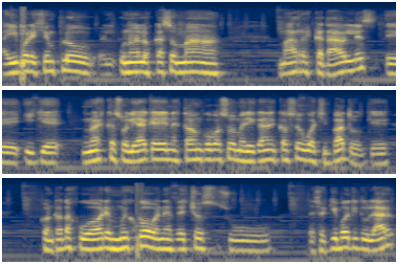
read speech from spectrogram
ahí por ejemplo, uno de los casos más, más rescatables eh, y que no es casualidad que hayan estado en Copa Sudamericana el caso de Huachipato, que contrata jugadores muy jóvenes, de hecho su, de su equipo titular,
